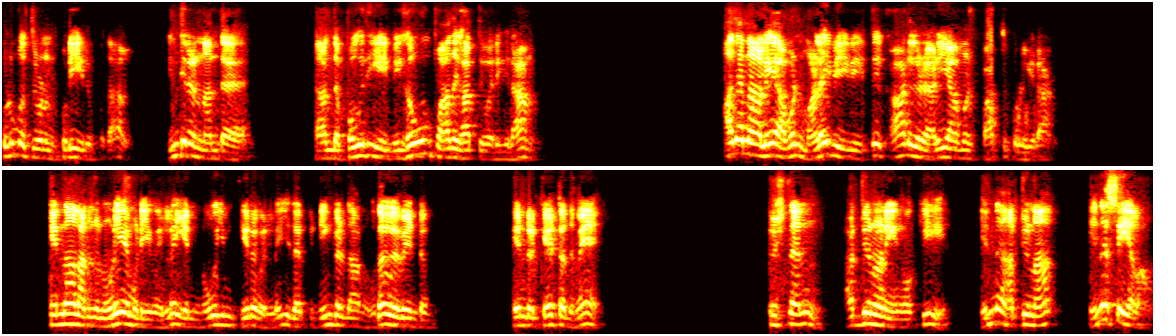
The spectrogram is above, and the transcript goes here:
குடும்பத்துடன் குடியிருப்பதால் இந்திரன் அந்த அந்த பகுதியை மிகவும் பாதுகாத்து வருகிறான். அதனாலே அவன் மழை பெய்வித்து காடுகள் அழியாமல் பார்த்துக் கொள்கிறான். என்னால் அங்கு நுழைய முடியவில்லை என் நோயும் தீரவில்லை இதற்கு நீங்கள் தான் உதவ வேண்டும் என்று கேட்டதுமே கிருஷ்ணன் அர்ஜுனனை நோக்கி என்ன அர்ஜுனா என்ன செய்யலாம்?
